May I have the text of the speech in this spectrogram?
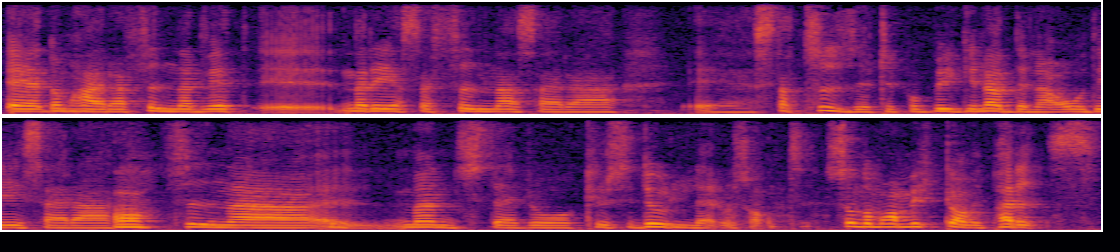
eh, de här fina, du vet, eh, när det är så fina så här, eh, statyer typ på byggnaderna och det är så här Ja. fina eh, mönster och krusiduller och sånt. Som de har mycket av i Paris.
